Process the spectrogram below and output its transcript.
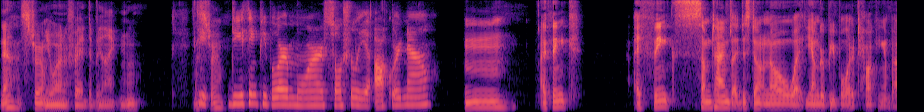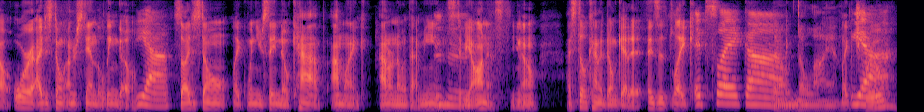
yeah that's true You weren't afraid to be like, mm. that's do you, true do you think people are more socially awkward now Mm, I think I think sometimes I just don't know what younger people are talking about or I just don't understand the lingo. yeah So I just don't like when you say no cap, I'm like I don't know what that means to Mm-hmm. be honest, you know? I still kind of don't get it. Is it like it's like no, um no lying. like yeah true?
